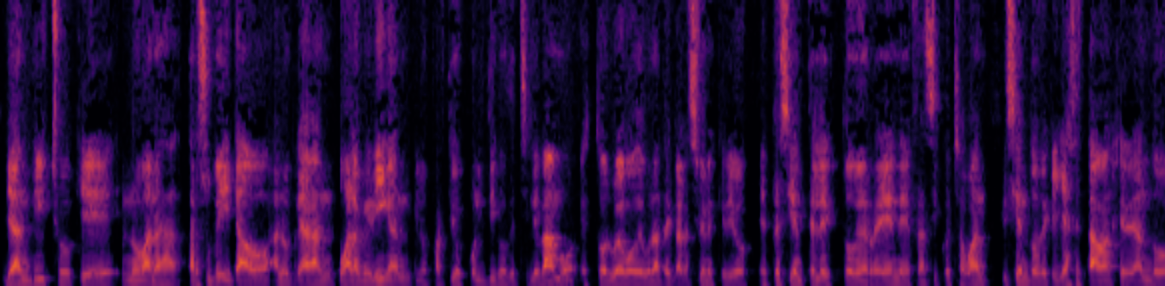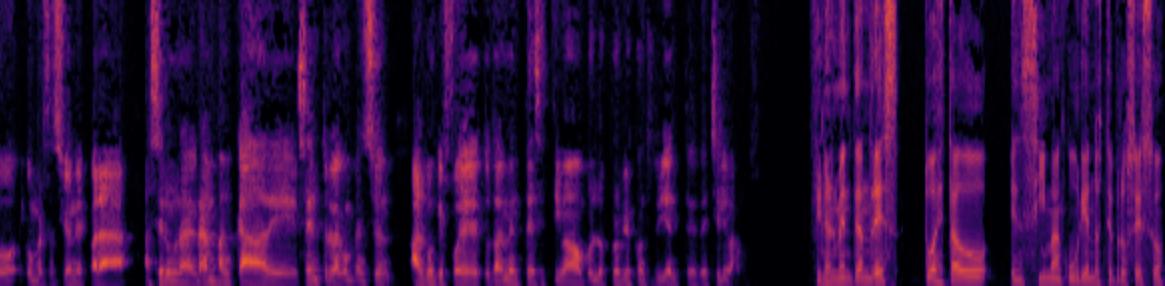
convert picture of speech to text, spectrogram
ya han dicho que no van a estar supeditados a lo que hagan o a lo que digan los partidos políticos de Chile Vamos. Esto luego de unas que dio el presidente electo de RN, Francisco Chaguán, diciendo de que ya se estaban generando conversaciones para hacer una gran bancada de centro de la convención, algo que fue totalmente desestimado por los propios constituyentes de Chile. Vamos. Finalmente, Andrés, tú has estado encima cubriendo este proceso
